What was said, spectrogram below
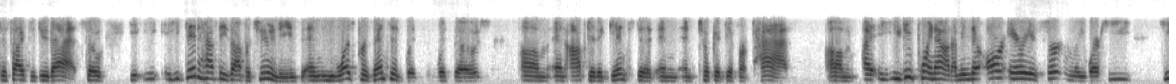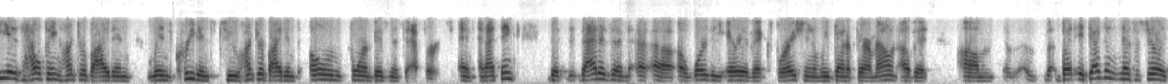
decide to do that. So he he, he did have these opportunities, and he was presented with with those, um, and opted against it and and took a different path. Um, I, you do point out, I mean, there are areas certainly where he he is helping Hunter Biden lend credence to Hunter Biden's own foreign business efforts, and and I think that that is an, a, a worthy area of exploration, and we've done a fair amount of it. Um, but it doesn't necessarily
